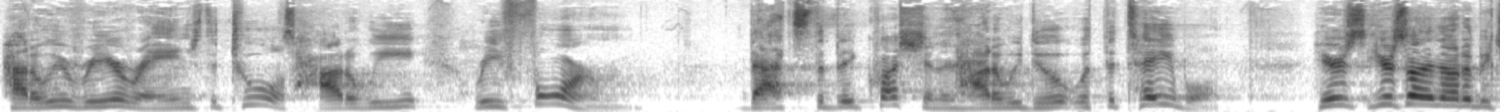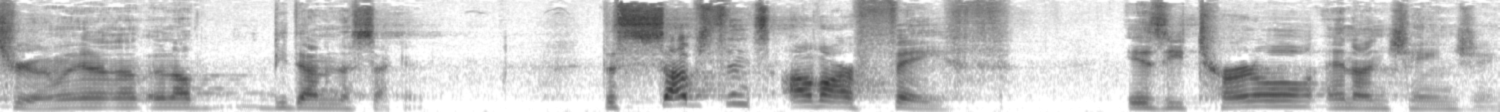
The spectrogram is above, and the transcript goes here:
How do we rearrange the tools? How do we reform? That's the big question. And how do we do it with the table? Here's, here's what I know to be true, and I'll be done in a second. The substance of our faith is eternal and unchanging.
